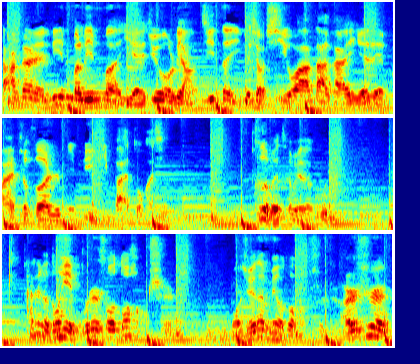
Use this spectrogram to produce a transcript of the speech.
大概拎吧拎吧，也就两斤的一个小西瓜，大概也得卖折合人民币一百多块钱，特别特别的贵。它这个东西不是说多好吃，我觉得没有多好吃，而是。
